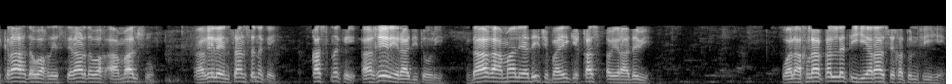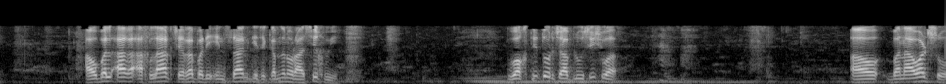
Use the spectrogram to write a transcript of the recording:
اکراه د وخت د استقرار د وخت اعمال شو هغه له انسان سره نه کوي قصد نه کوي غیر ارادي توري دا غ اعمال یادی چې پای کې قصد او اراده وي والاخلاق التي هي راسخه فيه او بل هغه اخلاق چې غ په دې انسان کې چې کمندونو راسخ وي وقتی طور چاپلوسی شو او بناوټ شو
